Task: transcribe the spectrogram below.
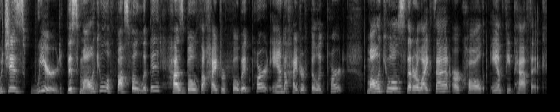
which is weird. This molecule of phospholipid has both a hydrophobic part and a hydrophilic part. Molecules that are like that are called amphipathic.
